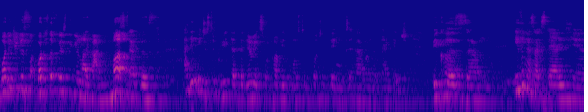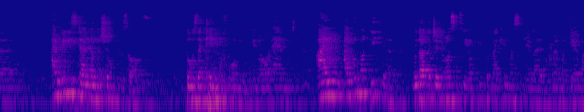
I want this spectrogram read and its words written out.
what did you decide? What was the first thing you're like, I must have this? I think we just agreed that the lyrics were probably the most important thing to have on the package. Because um, even as I stand here, I really stand on the shoulders of those that came before me, you know, and I'm, I would not be here without the generosity of people like you, Masekela and Grandma Geba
